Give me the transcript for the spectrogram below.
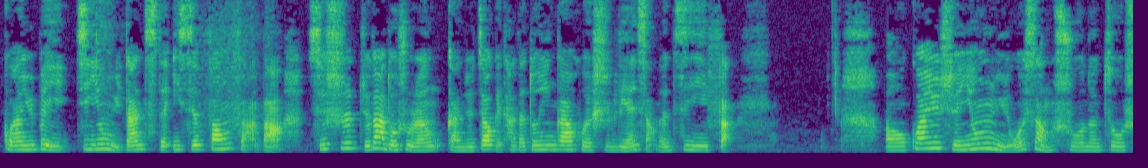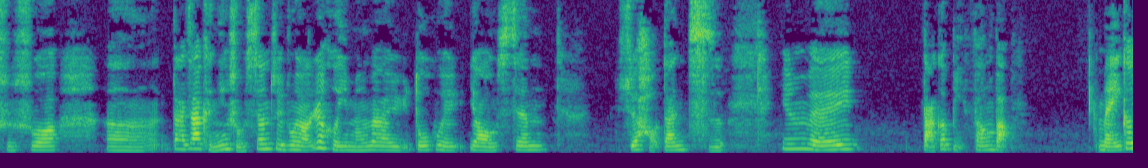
关于背记英语单词的一些方法吧，其实绝大多数人感觉教给他的都应该会是联想的记忆法。嗯，关于学英语，我想说的就是说，嗯，大家肯定首先最重要，任何一门外语都会要先学好单词，因为打个比方吧，每一个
